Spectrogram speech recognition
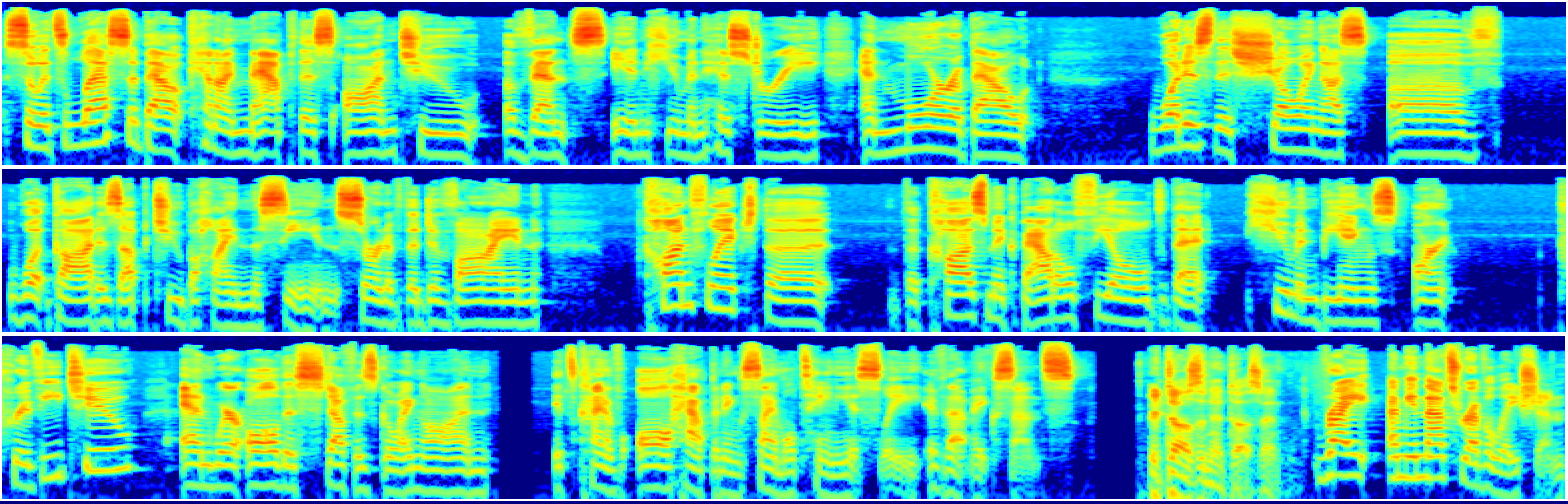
So it's less about can i map this onto events in human history and more about what is this showing us of what god is up to behind the scenes sort of the divine conflict the the cosmic battlefield that human beings aren't privy to and where all this stuff is going on it's kind of all happening simultaneously if that makes sense. It does and it doesn't. Right? I mean that's revelation.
